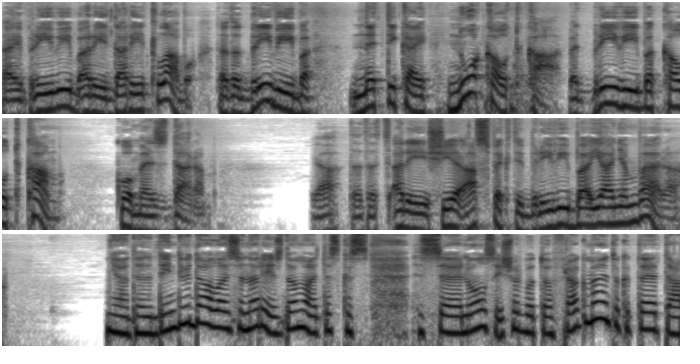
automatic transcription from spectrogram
tā ir brīvība arī darīt labu. Tātad brīvība ne tikai no kaut kā, bet brīvība kaut kam, ko mēs darām. Ja, tātad arī šie aspekti brīvībā jāņem vērā. Jā, tad individuālais un arī es domāju, tas, kas es eh, nolasīšu varbūt to fragmentu, ka te ir tā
